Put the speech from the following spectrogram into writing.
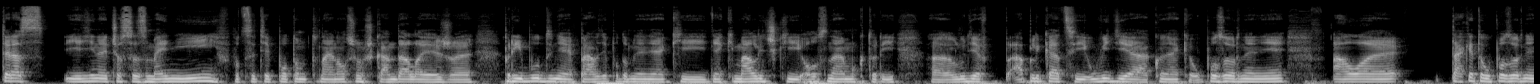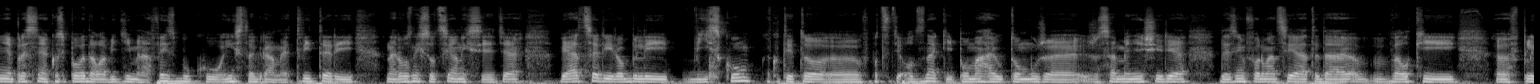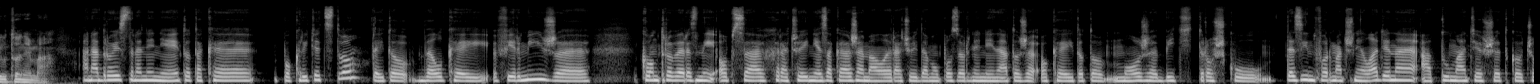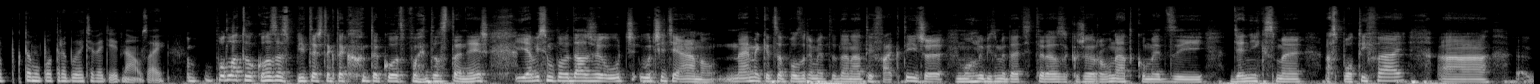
Teraz jediné, čo sa zmení v podstate po tomto najnovšom škandále je, že príbudne pravdepodobne nejaký, nejaký maličký oznam, ktorý e, ľudia v aplikácii uvidia ako nejaké upozornenie, ale takéto upozornenia, presne ako si povedala, vidíme na Facebooku, Instagrame, Twitteri, na rôznych sociálnych sieťach. Viacerí robili výskum, ako tieto e, v podstate odznaky pomáhajú tomu, že, že sa menej šíria dezinformácie a teda veľký e, vplyv to nemá. A na druhej strane nie je to také pokritectvo tejto veľkej firmy, že kontroverzný obsah radšej nezakážem, ale radšej dám upozornenie na to, že OK, toto môže byť trošku dezinformačne ladené a tu máte všetko, čo k tomu potrebujete vedieť naozaj. Podľa toho, koho sa spýtaš, tak takú, takú odpoveď dostaneš. Ja by som povedal, že urč, určite áno. Najmä keď sa pozrieme teda na tie fakty, že mohli by sme dať teraz akože rovnátko medzi Denník Sme a Spotify a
